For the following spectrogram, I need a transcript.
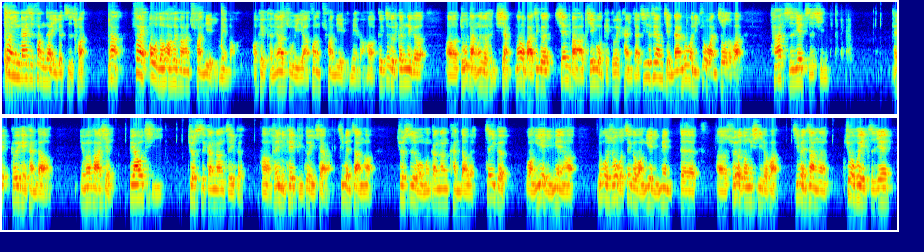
，find 应该是放在一个字串，那 find o 的话会放在串列里面哦。OK，可能要注意啊，放串列里面了哈，跟这个跟那个呃读档那个很像。那我把这个先把结果给各位看一下，其实非常简单。如果你做完之后的话，它直接执行。哎，各位可以看到有没有发现标题就是刚刚这个，好，所以你可以比对一下了。基本上哈，就是我们刚刚看到的这个网页里面哈，如果说我这个网页里面的呃所有东西的话，基本上呢。就会直接，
